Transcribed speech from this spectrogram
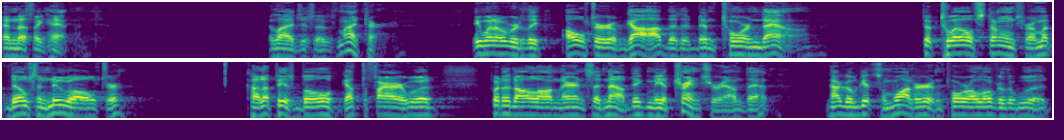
and nothing happened. Elijah said, It's my turn. He went over to the altar of God that had been torn down, took 12 stones from it, built a new altar, cut up his bull, got the firewood, put it all on there, and said, Now dig me a trench around that. Now go get some water and pour all over the wood.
